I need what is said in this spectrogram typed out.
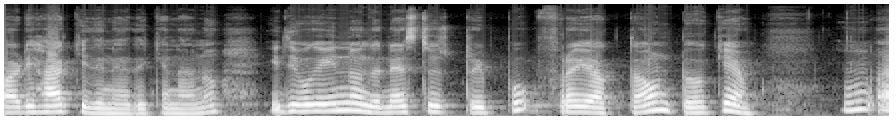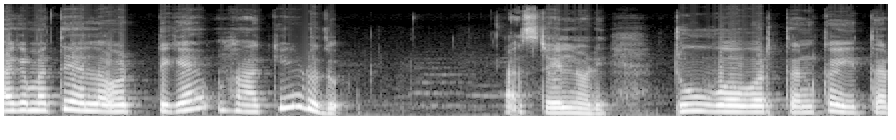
ಮಾಡಿ ಹಾಕಿದ್ದೇನೆ ಅದಕ್ಕೆ ನಾನು. ಇದು ಇವಾಗ ಇನ್ನೊಂದು ನೆಕ್ಸ್ಟ್ ಟ್ರಿಪ್ಪು ಫ್ರೈ ಆಗ್ತಾ ಉಂಟು ಓಕೆ ಹಾಗೆ ಮತ್ತೆ ಎಲ್ಲ ಒಟ್ಟಿಗೆ ಹಾಕಿ ಇಡೋದು. ಸ್ಟೈಲ್ ನೋಡಿ. ಟೂ ಓವರ್ ತನಕ ಈ ಥರ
